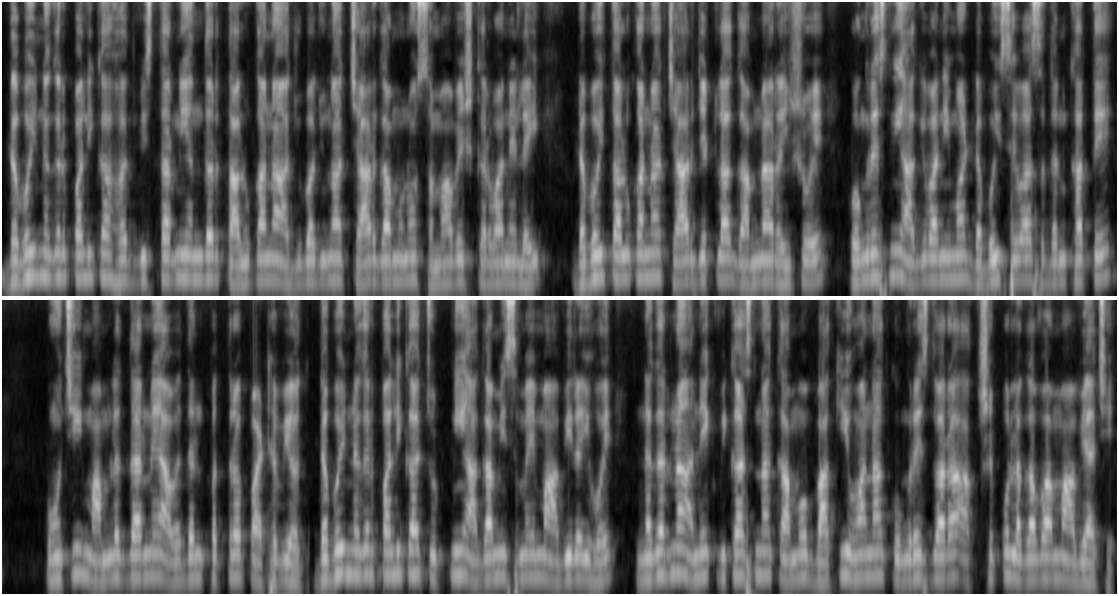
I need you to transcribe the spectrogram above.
ડભોઈ નગરપાલિકા હદ વિસ્તારની અંદર તાલુકાના આજુબાજુના ચાર ગામોનો સમાવેશ કરવાને લઈ ડભોઈ તાલુકાના ચાર જેટલા ગામના રહીશોએ કોંગ્રેસની આગેવાનીમાં ડભોઈ સેવા સદન ખાતે પહોંચી મામલતદારને આવેદનપત્ર પાઠવ્યું હતું. ડભોઈ નગરપાલિકા ચૂંટણી આગામી સમયમાં આવી રહી હોય, નગરના અનેક વિકાસના કામો બાકી હોવાના કોંગ્રેસ દ્વારા આક્ષેપો લગાવવામાં આવ્યા છે.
